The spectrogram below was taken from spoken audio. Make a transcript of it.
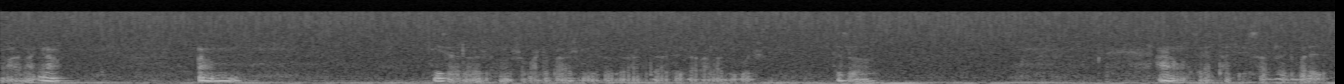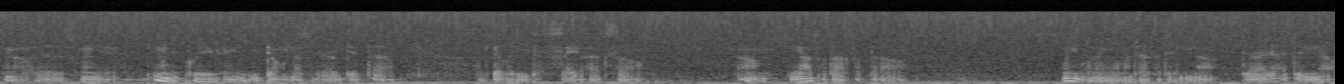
my last night, you know. Um, he said, I just want to show my compassion. He said that after I say that I love you, which is a, I don't want to say a touchy subject, but it, you know, it is when you when you're grieving, you don't necessarily get the ability to say that. So, um, he also talks about when you were laying on my chest, I didn't know, did I, I didn't know,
